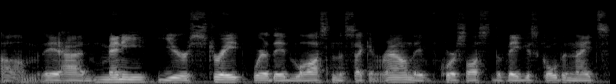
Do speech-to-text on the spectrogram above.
Um, they had many years straight where they'd lost in the second round. They, of course, lost to the Vegas Golden Knights.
